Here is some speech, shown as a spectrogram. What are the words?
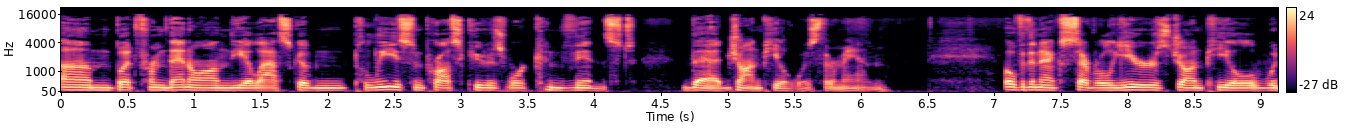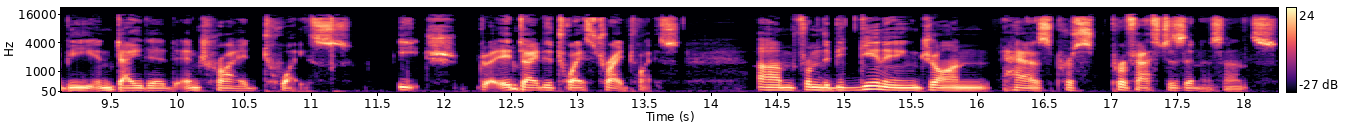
Um, but from then on, the Alaskan police and prosecutors were convinced that John Peel was their man. Over the next several years, John Peel would be indicted and tried twice each. Indicted twice, tried twice. Um, from the beginning, John has pros- professed his innocence.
